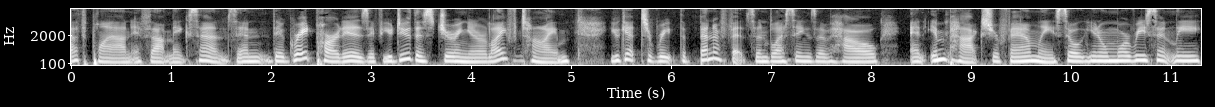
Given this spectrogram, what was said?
death plan, if that makes sense. And the great part is if you do this during your lifetime, you get to reap the benefits and blessings of how and impacts your family. So, you know, more recently,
